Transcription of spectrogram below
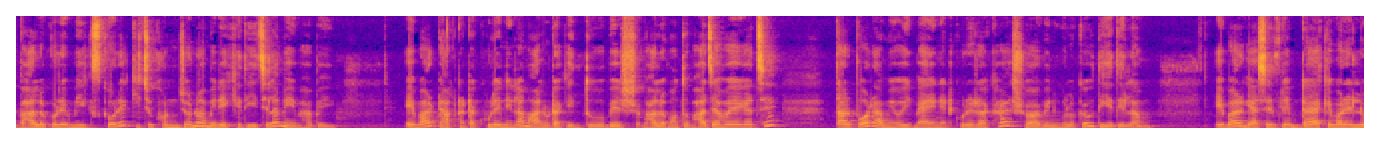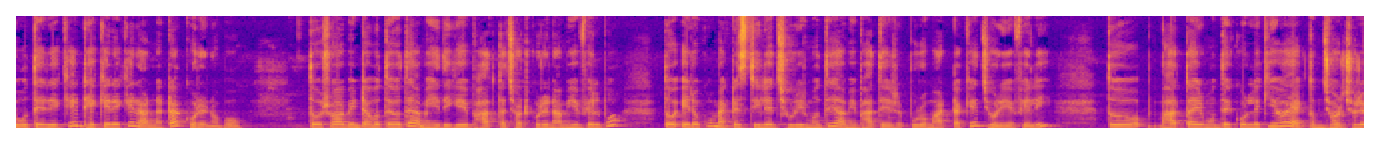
ভালো করে মিক্স করে কিছুক্ষণ জন্য আমি রেখে দিয়েছিলাম এইভাবেই। এবার ঢাকনাটা খুলে নিলাম, আলুটা কিন্তু বেশ ভালো মতো ভাজা হয়ে গেছে। তারপর আমি ওই ম্যারিনেট করে রাখা সয়াবিনগুলোকেও দিয়ে দিলাম। এবার গ্যাসের ফ্লেমটা একেবারে লোতে রেখে, ঢেকে রেখে রান্নাটা করে নেব। তো সয়াবিনটা হতে হতে আমি এদিকে ভাতটা ছট করে নামিয়ে ফেলব। তো এরকম একটা স্টিলের ঝুড়ির মধ্যে আমি ভাতের পুরো মাঠটাকে ঝরিয়ে ফেলি। তো ভাতটা এর মধ্যে করলে কি হয়? একদম ঝরঝরে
